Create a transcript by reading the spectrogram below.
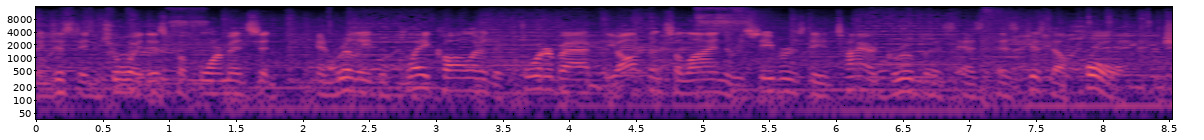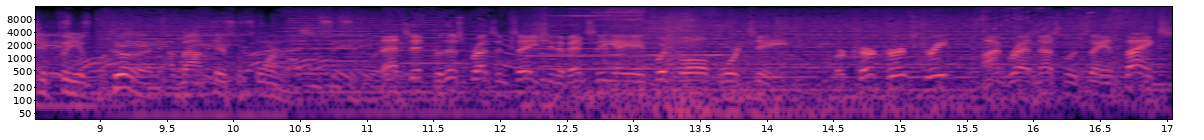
and just enjoy this performance. And, and really, the play caller, the quarterback, the offensive line, the receivers, the entire group as, as, as just a whole should feel good about their performance. That's it for this presentation of NCAA Football 14. For Kirk Herbstreit, I'm Brad Nessler saying thanks,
